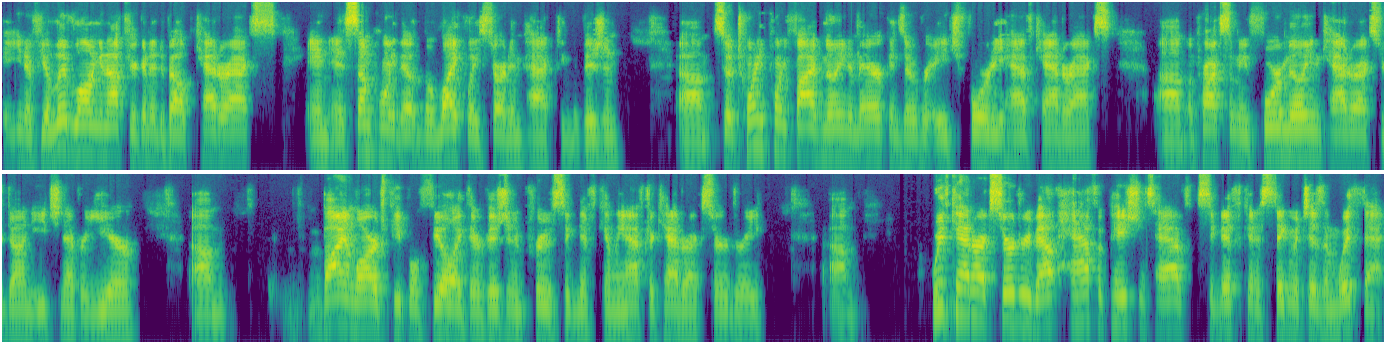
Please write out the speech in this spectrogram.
you know, if you live long enough, you're gonna develop cataracts and at some point they'll, they'll likely start impacting the vision. Um, so 20.5 million Americans over age 40 have cataracts. Um, approximately 4 million cataracts are done each and every year. Um, by and large, people feel like their vision improves significantly after cataract surgery. Um, with cataract surgery, about half of patients have significant astigmatism with that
